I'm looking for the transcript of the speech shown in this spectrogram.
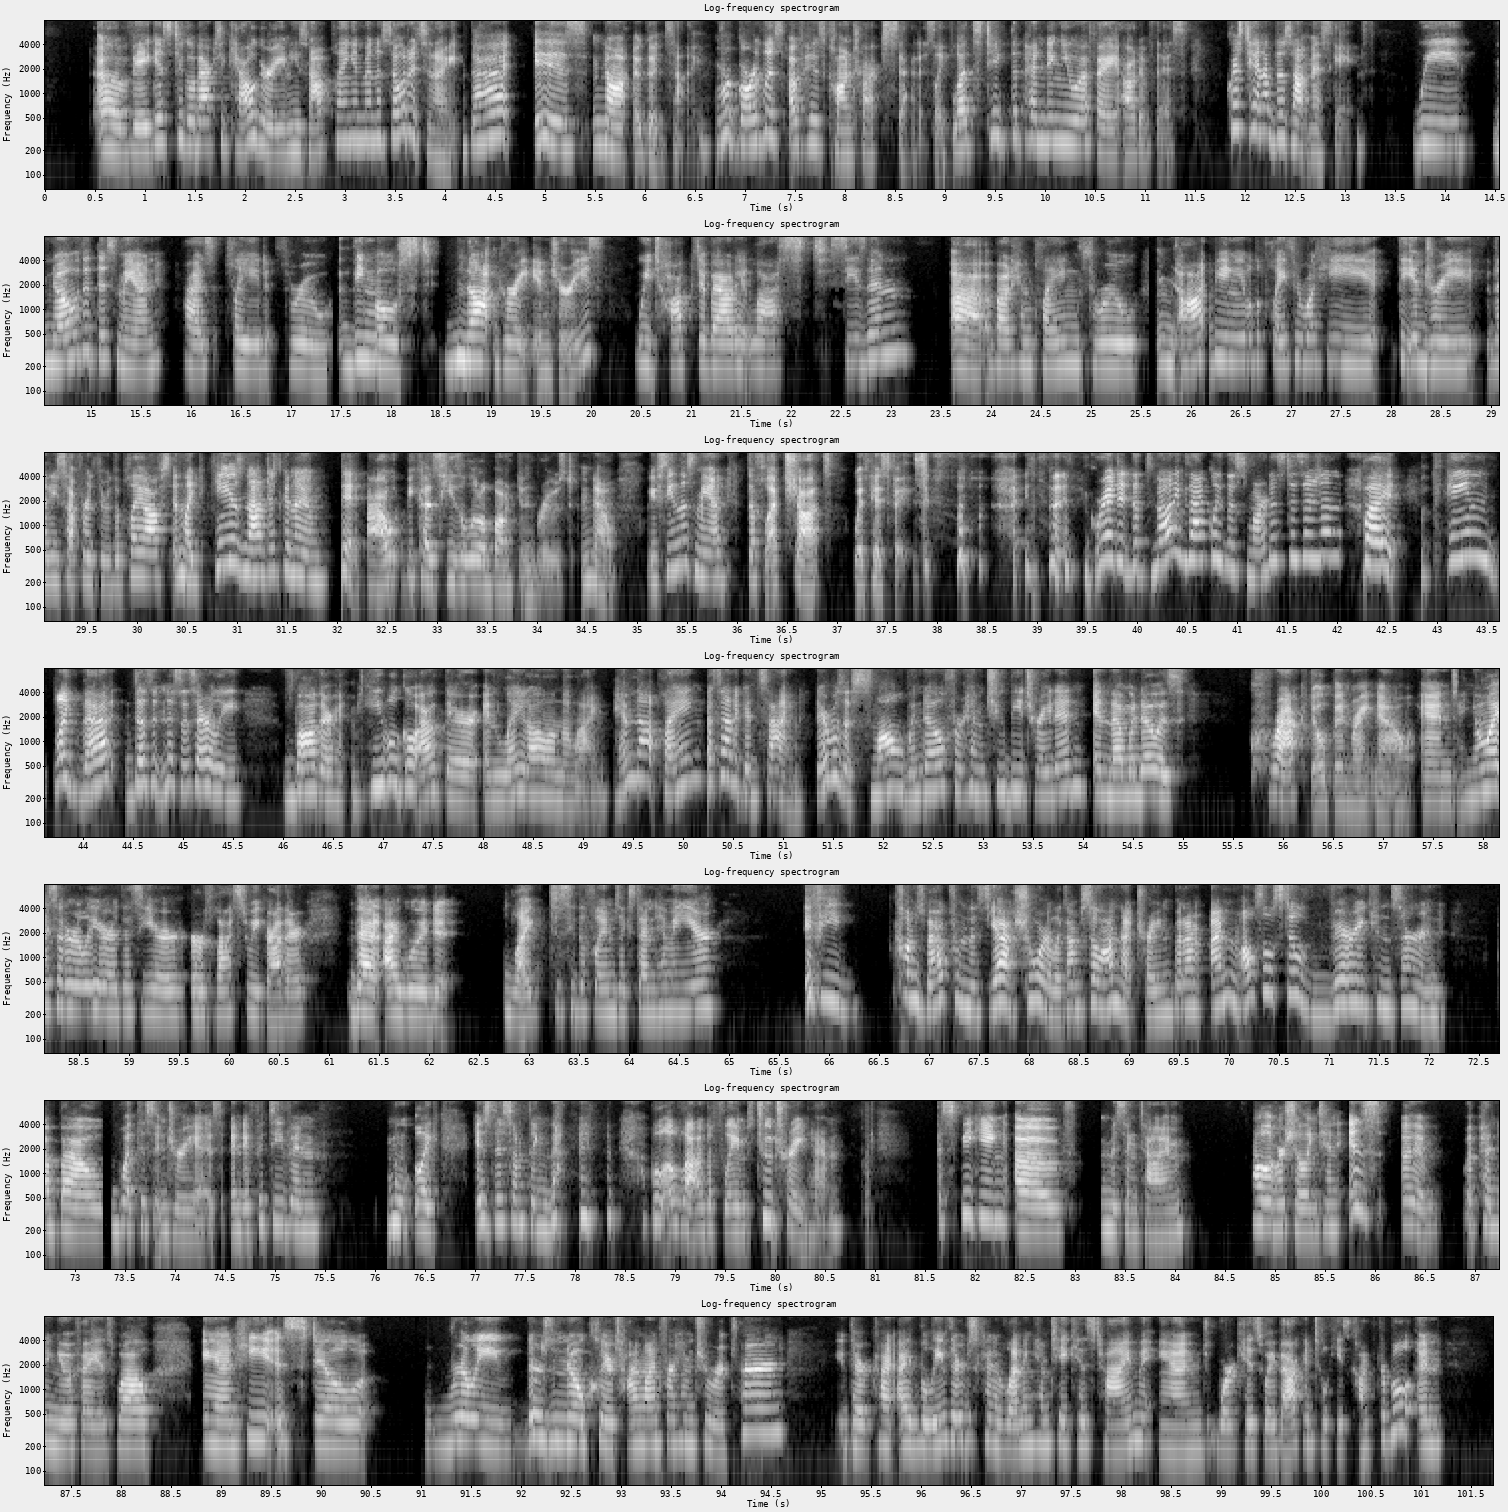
of Vegas to go back to Calgary and he's not playing in Minnesota tonight. That is not a good sign, regardless of his contract status. Like, let's take the pending UFA out of this. Chris Tanev does not miss games. We know that this man has played through the most not great injuries. We talked about it last season uh, about him playing through not being able to play through what he the injury that he suffered through the playoffs and like he is not just gonna sit out because he's a little bumped and bruised. No we've seen this man deflect shots with his face. Granted that's not exactly the smartest decision but pain like that doesn't necessarily bother him. He will go out there and lay it all on the line. Him not playing, that's not a good sign. There was a small window for him to be traded, and that window is cracked open right now. And I know I said earlier this year, or last week rather, that I would like to see the Flames extend him a year. If he comes back from this, yeah, sure, like I'm still on that train, but I'm I'm also still very concerned about what this injury is and if it's even like is this something that will allow the flames to trade him? Speaking of missing time Oliver Kylington is a, a pending ufa as well and he is still really there's no clear timeline for him to return. They're kind i believe they're just kind of letting him take his time and work his way back until he's comfortable and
